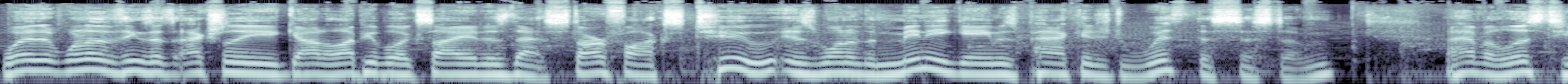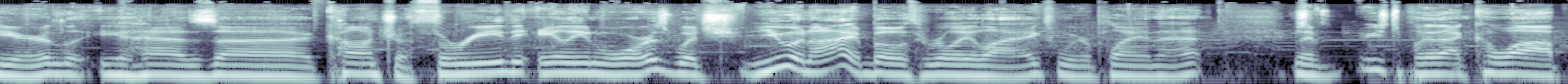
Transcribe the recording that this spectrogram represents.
One, one of the things that's actually got a lot of people excited is that Star Fox 2 is one of the mini games packaged with the system. I have a list here. It has uh, Contra 3, The Alien Wars, which you and I both really liked when we were playing that. They've- We used to play that co-op,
